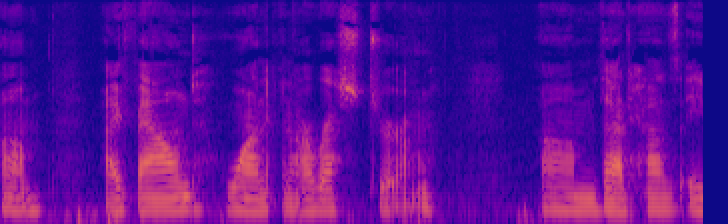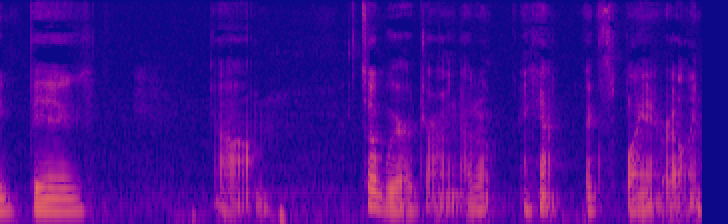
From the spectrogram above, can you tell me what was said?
Um, I found one in our restroom um, that has a big. Um, it's a weird drawing. I don't. I can't explain it really.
